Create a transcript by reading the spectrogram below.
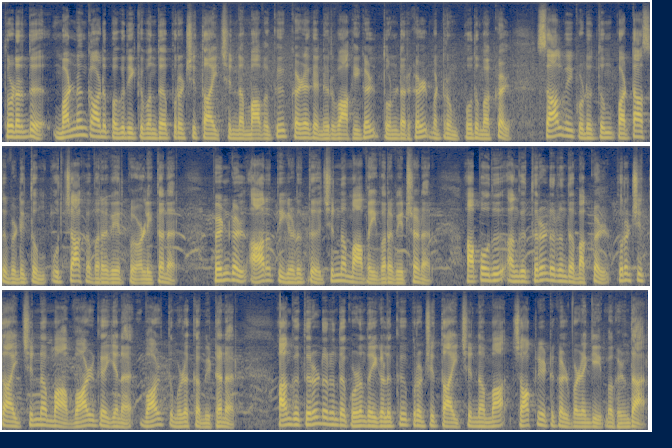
தொடர்ந்து மண்ணங்காடு பகுதிக்கு வந்த புரட்சித்தாய் சின்னம்மாவுக்கு கழக நிர்வாகிகள் தொண்டர்கள் மற்றும் பொதுமக்கள் சால்வை கொடுத்தும் பட்டாசு வெடித்தும் உற்சாக வரவேற்பு அளித்தனர். பெண்கள் ஆரத்தி எடுத்து சின்னம்மாவை வரவேற்றனர். அப்போது அங்கு திரண்டிருந்த மக்கள் புரட்சித்தாய் சின்னம்மா வாழ்க என வாழ்த்து முழக்கமிட்டனர். அங்கு திரண்டிருந்த குழந்தைகளுக்கு புரட்சித்தாய் சின்னம்மா சாக்லேட்டுகள் வழங்கி மகிழ்ந்தார்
